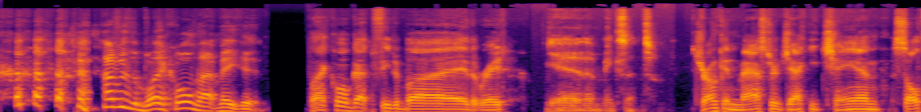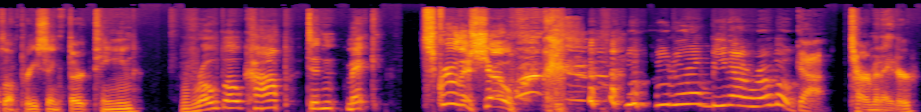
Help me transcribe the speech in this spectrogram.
how did the Black Hole not make it? Black Hole got defeated by the Raid. Yeah, that makes sense. Drunken Master Jackie Chan, Assault on Precinct 13. RoboCop didn't make. Screw this show. Who beat out RoboCop? Terminator.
